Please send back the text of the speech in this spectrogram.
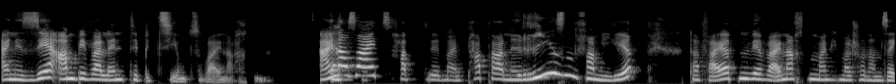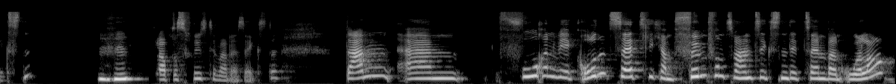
eine sehr ambivalente Beziehung zu Weihnachten. Einerseits hatte mein Papa eine Riesenfamilie. Da feierten wir Weihnachten manchmal schon am 6. Mhm. Ich glaube, das früheste war der 6. Dann ähm, fuhren wir grundsätzlich am 25. Dezember in Urlaub,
